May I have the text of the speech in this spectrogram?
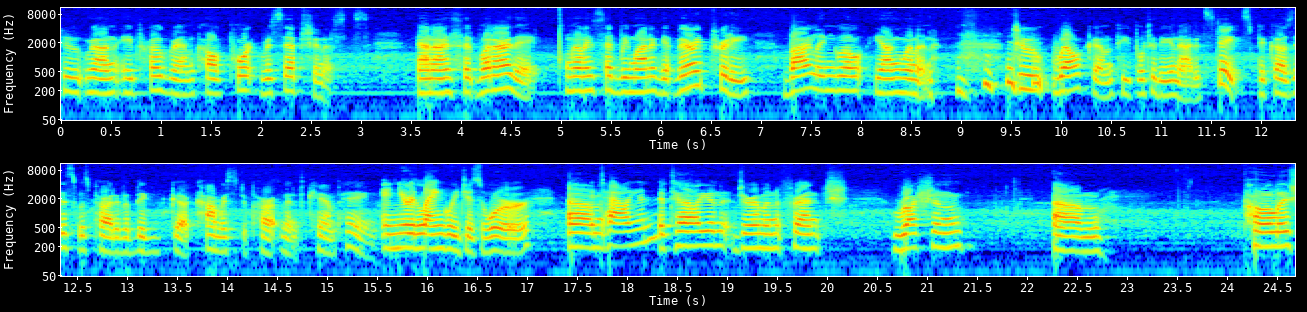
to run a program called Port Receptionists?" And I said, "What are they?" Well, he said, "We want to get very pretty." Bilingual young women to welcome people to the United States because this was part of a big uh, Commerce Department campaign. And your languages were Um, Italian? Italian, German, French, Russian, um, Polish,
